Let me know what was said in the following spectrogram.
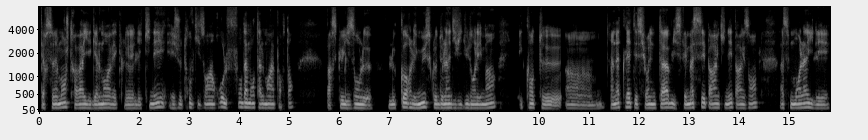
personnellement, je travaille également avec le, les kinés et je trouve qu'ils ont un rôle fondamentalement important parce qu'ils ont le, le corps, les muscles de l'individu dans les mains. Et quand euh, un, un, athlète est sur une table, il se fait masser par un kiné, par exemple, à ce moment-là, il est,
